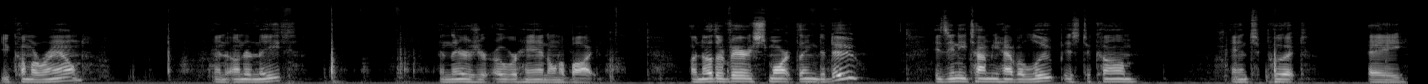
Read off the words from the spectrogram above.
You come around and underneath and there's your overhand on a bight. Another very smart thing to do is anytime you have a loop is to come and to put a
